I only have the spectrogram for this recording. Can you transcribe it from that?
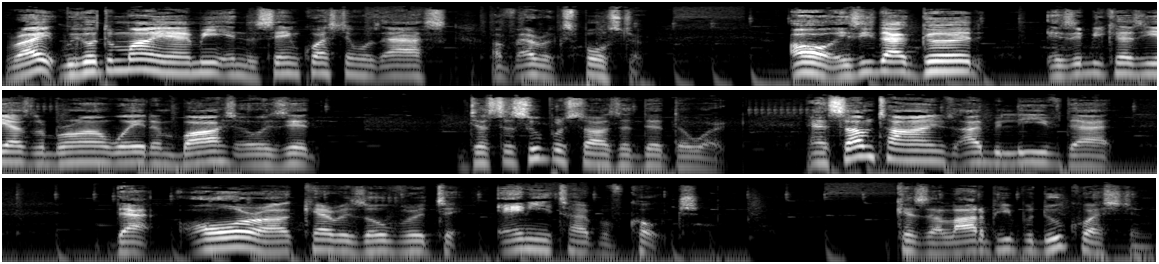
Right? We go to Miami, and the same question was asked of Erik Spoelstra. Oh, is he that good? Is it because he has LeBron, Wade, and Bosh, or is it just the superstars that did the work? And sometimes I believe that that aura carries over to any type of coach. Because a lot of people do question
